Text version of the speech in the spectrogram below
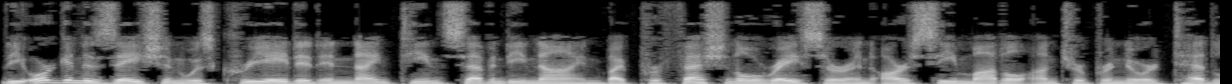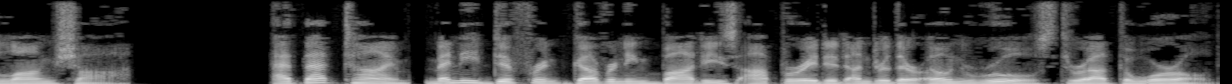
The organization was created in 1979 by professional racer and RC model entrepreneur Ted Longshaw. At that time, many different governing bodies operated under their own rules throughout the world.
